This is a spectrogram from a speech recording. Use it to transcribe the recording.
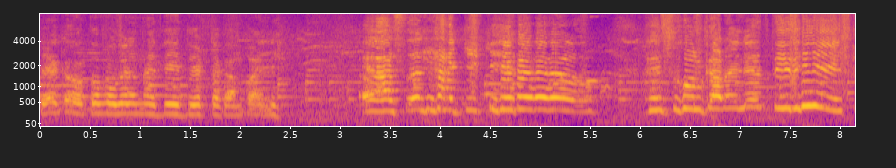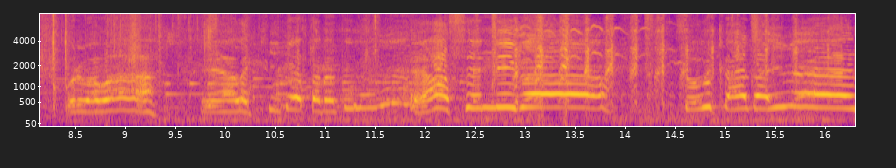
টাকা অত হবে না দিয়ে দু একটা কাম পাইনি। আসেন নাকি এ, চুল কাটাইলে তিরিশ। ওরে বাবা এ আলা কি বেতাটা দিল আসেন নি গো। চুল কাটাইবেন।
